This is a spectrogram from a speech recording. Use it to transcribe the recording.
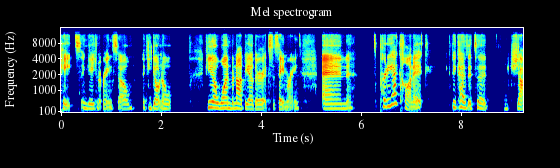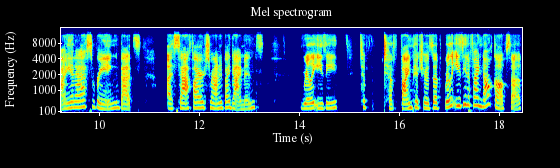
Kate's engagement ring. So if you don't know, if you know one but not the other, it's the same ring. And it's pretty iconic because it's a giant ass ring that's a sapphire surrounded by diamonds. Really easy to to find pictures of, really easy to find knockoffs of,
